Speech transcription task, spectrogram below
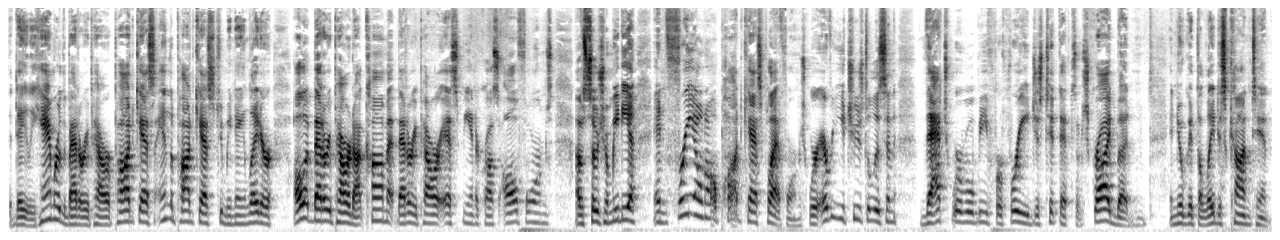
the Daily Hammer, the Battery Power Podcast, and the podcast to be named later, all at batterypower.com, at Battery Power SBN across all forms of social media, and free on all podcast platforms. Wherever you choose to listen, that's where we'll be for free. Just hit that subscribe button, and you'll get the latest content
